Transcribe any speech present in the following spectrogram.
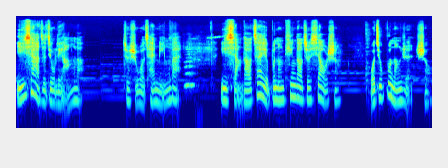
一下子就凉了。这时我才明白，一想到再也不能听到这笑声，我就不能忍受。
